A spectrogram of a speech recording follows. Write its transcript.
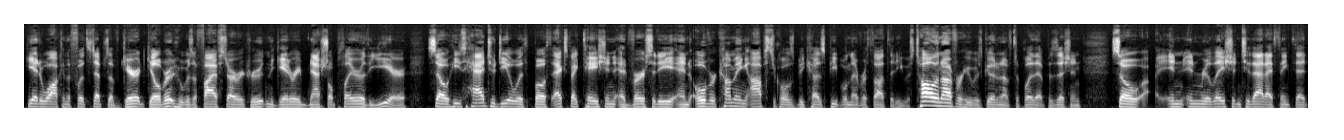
He had to walk in the footsteps of Garrett Gilbert, who was a five star recruit and the Gatorade National Player of the Year. So he's had to deal with both expectation, adversity, and overcoming obstacles because people never thought that he was tall enough or he was good enough to play that position. So, uh, in, in relation to that, I think that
